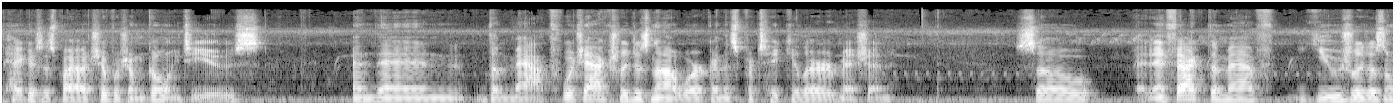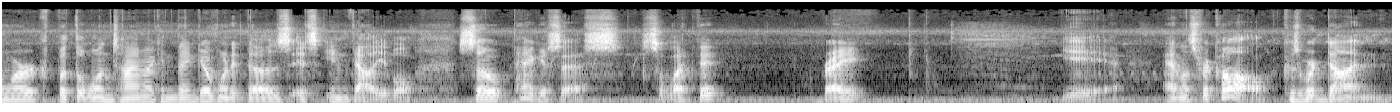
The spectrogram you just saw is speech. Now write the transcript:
Pegasus biochip, which I'm going to use. And then the map, which actually does not work on this particular mission. So, in fact, the map usually doesn't work, but the one time I can think of when it does, it's invaluable. So, Pegasus, select it, right? Yeah. And let's recall, because we're done.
